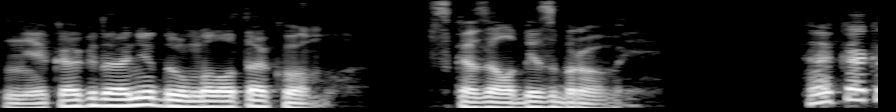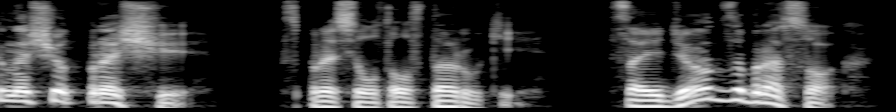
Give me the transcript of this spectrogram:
«Никогда не думал о таком», — сказал Безбровый. «А как насчет прощи?» — спросил Толсторукий. «Сойдет за бросок?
